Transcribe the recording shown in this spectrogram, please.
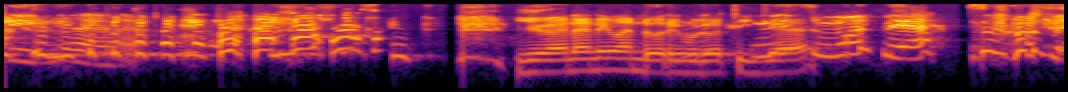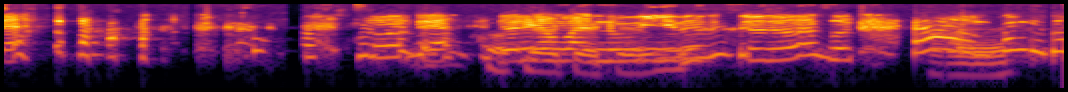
2023. Gimana nih, Man, 2023? Ini smooth ya, smooth ya. Smooth ya. Dari yang okay, pandemi okay. gitu sih, sudah langsung, ah, uh. kan kita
